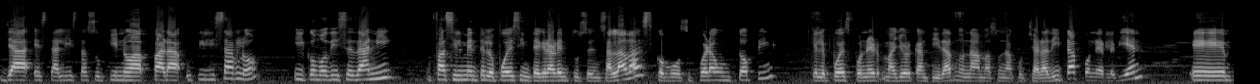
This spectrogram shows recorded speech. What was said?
ya está lista su quinoa para utilizarlo. Y como dice Dani, fácilmente lo puedes integrar en tus ensaladas como si fuera un topping que le puedes poner mayor cantidad, no nada más una cucharadita, ponerle bien. Eh,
